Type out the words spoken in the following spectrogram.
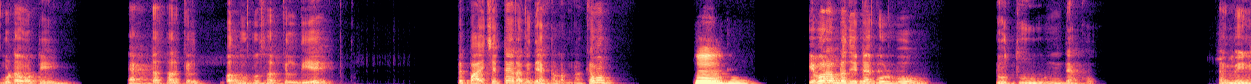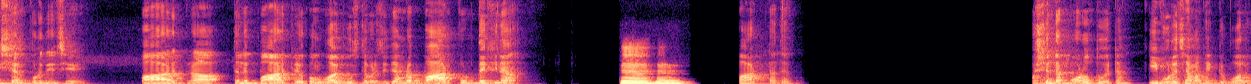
মোটামুটি একটা সার্কেল বা দুটো সার্কেল দিয়ে পাই চার্টটা আর আমি দেখালাম না। কেমন? হুম হুম। এবার আমরা যেটা করব নতুন দেখো। এখানে মেনশন করে দিয়েছে বার গ্রাফ তাহলে বার কীরকম হয় বুঝতে পেরেছি যে আমরা বার কোড দেখি না? হুম হুম। বারটা দেখো। কোশ্চেনটা পড়ো তো এটা। কি বলেছে আমাকে একটু বলো।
